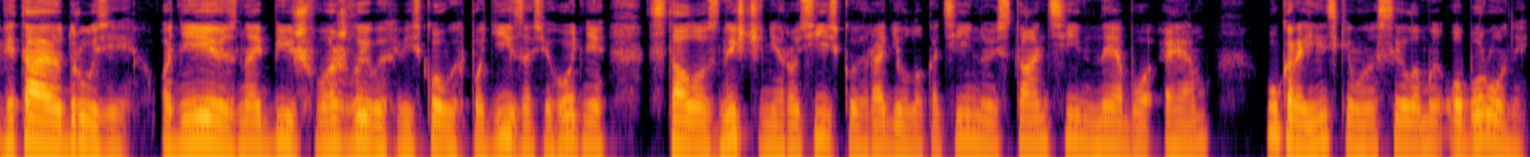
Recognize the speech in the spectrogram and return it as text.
Вітаю, друзі! Однією з найбільш важливих військових подій за сьогодні стало знищення російської радіолокаційної станції Небо М українськими силами оборони.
